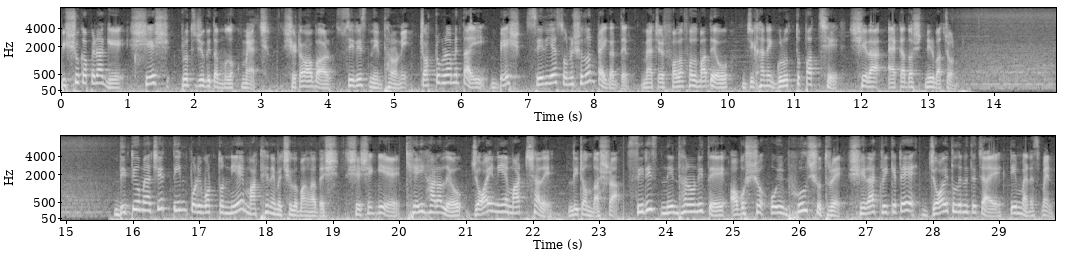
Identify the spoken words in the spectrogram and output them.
বিশ্বকাপের আগে শেষ প্রতিযোগিতামূলক ম্যাচ, সেটাও আবার সিরিজ নির্ধারণী। চট্টগ্রামে তাই বেশ সিরিয়াস অনুশীলন টাইগারদের। ম্যাচের ফলাফল বাদেও যেখানে গুরুত্ব পাচ্ছে সেরা একাদশ নির্বাচন। দ্বিতীয় ম্যাচে তিন পরিবর্তন নিয়ে মাঠে নেমেছিল বাংলাদেশ। শেষে গিয়ে খেই হারালেও জয় নিয়ে মাঠ ছাড়ে লিটন দাসরা। সিরিজ নির্ধারণীতে অবশ্য ওই ভুল সূত্রে সেরা ক্রিকেটে জয় তুলে নিতে চায় টিম ম্যানেজমেন্ট।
